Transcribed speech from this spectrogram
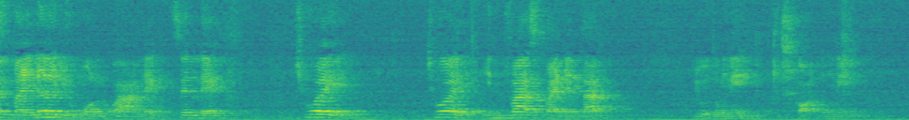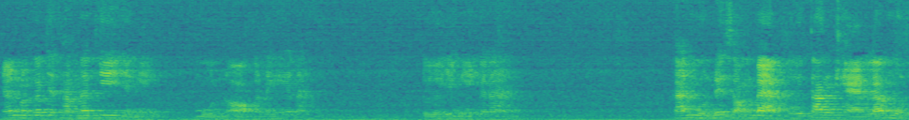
สไมเนอร์อยู่บนกว่าเล็กเส้นเล็ก ช่วยช่วยอินฟาสไปเนตัสอยู่ตรงนี้เกาะตรงนี้งั้นมันก็จะทำหน้าที่อย่างนี้ หมุนออกกันอย่างนี้ก็ได้หรืออย่างนี้ก็ได้ การหมุนได้สองแบบคือตั้งแขนแล้วหมุน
